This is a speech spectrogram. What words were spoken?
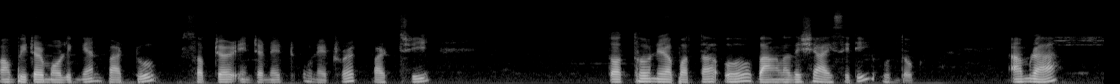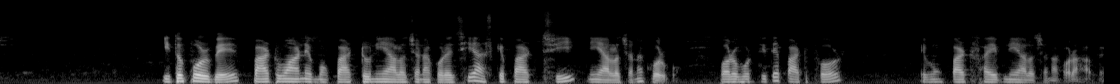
কম্পিউটার মৌলিক জ্ঞান পার্ট টু সফটওয়্যার ইন্টারনেট ও নেটওয়ার্ক পার্ট থ্রি তথ্য, নিরাপত্তা ও বাংলাদেশে আইসিটি উদ্যোগ। আমরা ইতোপূর্বে পার্ট ওয়ান এবং পার্ট টু নিয়ে আলোচনা করেছি, আজকে পার্ট থ্রি নিয়ে আলোচনা করব। পরবর্তীতে পার্ট ফোর এবং পার্ট ফাইভ নিয়ে আলোচনা করা হবে।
